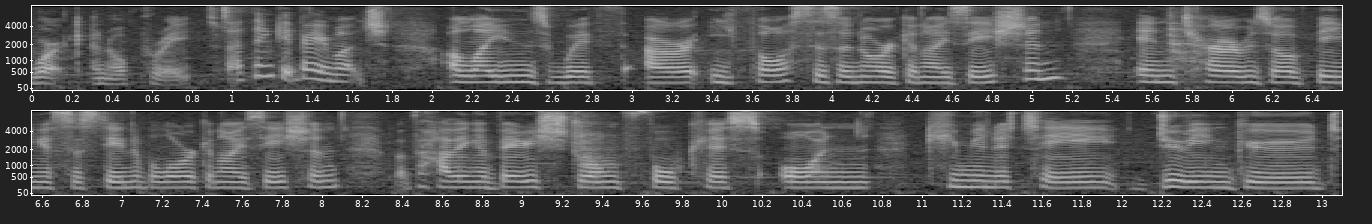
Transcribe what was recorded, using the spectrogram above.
work and operate. I think it very much aligns with our ethos as an organisation in terms of being a sustainable organisation but having a very strong focus on community, doing good,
